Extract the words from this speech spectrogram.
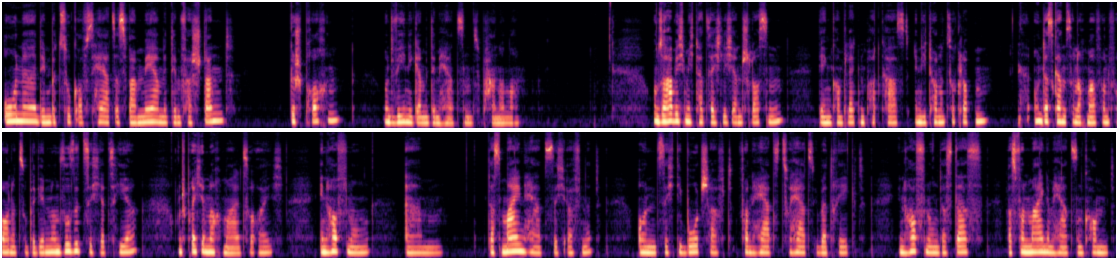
ohne den Bezug aufs Herz. Es war mehr mit dem Verstand gesprochen und weniger mit dem Herzen, subhanallah. Und so habe ich mich tatsächlich entschlossen, den kompletten Podcast in die Tonne zu kloppen und das Ganze nochmal von vorne zu beginnen. Und so sitze ich jetzt hier und spreche nochmal zu euch in Hoffnung, ähm, dass mein Herz sich öffnet und sich die Botschaft von Herz zu Herz überträgt, in Hoffnung, dass das, was von meinem Herzen kommt,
